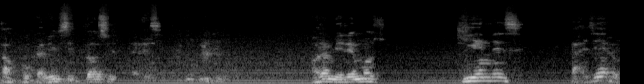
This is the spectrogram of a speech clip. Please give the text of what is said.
Apocalipsis 12, 13. Ahora miremos quiénes cayeron.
